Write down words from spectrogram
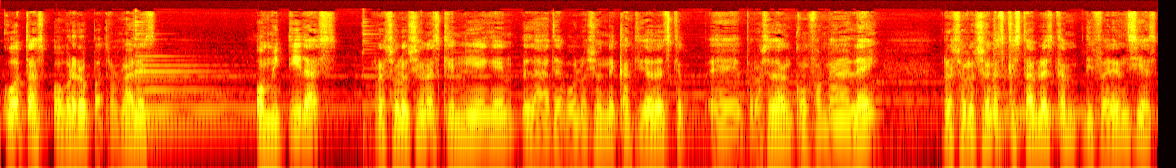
cuotas obrero-patronales omitidas, resoluciones que nieguen la devolución de cantidades que eh, procedan conforme a la ley, resoluciones que establezcan diferencias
